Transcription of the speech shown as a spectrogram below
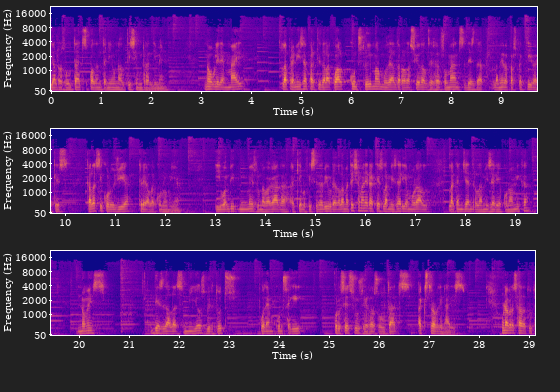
i els resultats poden tenir un altíssim rendiment. No oblidem mai la premissa a partir de la qual construïm el model de relació dels éssers humans des de la meva perspectiva, que és que la psicologia crea l'economia. I ho hem dit més una vegada aquí a l'Ofici de Viure, de la mateixa manera que és la misèria moral la que engendra la misèria econòmica, només des de les millors virtuts podem aconseguir processos i resultats extraordinaris. Una abraçada a tothom.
